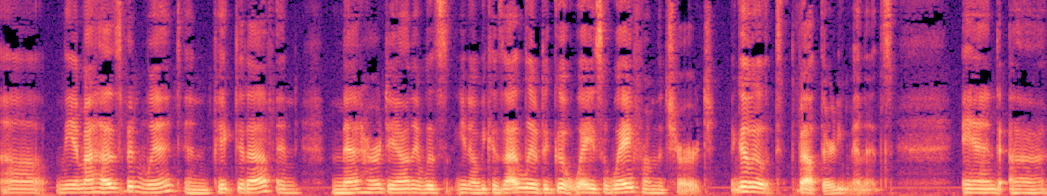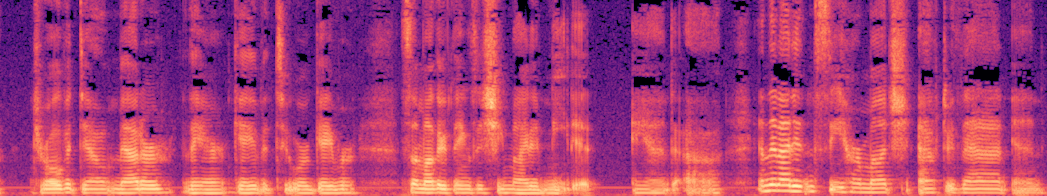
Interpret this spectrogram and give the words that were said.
Uh, me and my husband went and picked it up and met her down. It was, you know, because I lived a good ways away from the church, about 30 minutes, and uh, drove it down, met her there, gave it to her, gave her some other things that she might have needed. And uh, and then I didn't see her much after that. And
